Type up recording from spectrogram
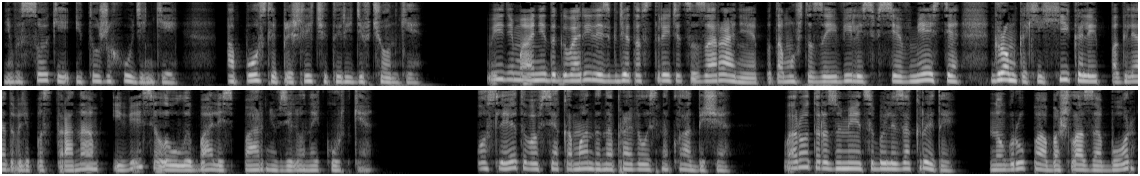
невысокий и тоже худенький, а после пришли четыре девчонки. Видимо, они договорились где-то встретиться заранее, потому что заявились все вместе, громко хихикали, поглядывали по сторонам и весело улыбались парню в зеленой куртке. После этого вся команда направилась на кладбище. Ворота, разумеется, были закрыты, но группа обошла забор,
